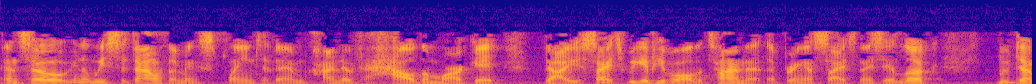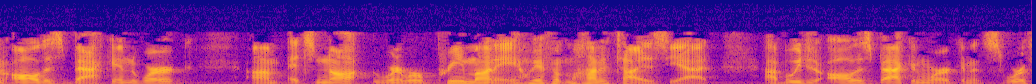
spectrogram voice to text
And so, you know, we sit down with them and explain to them kind of how the market values sites. We get people all the time that, that bring us sites and they say, look, we've done all this back end work. Um, it's not, we're, we're pre money. We haven't monetized yet. Uh, but we did all this back end work and it's worth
